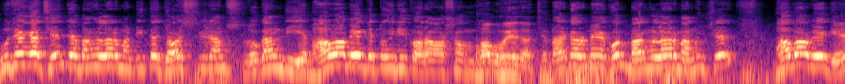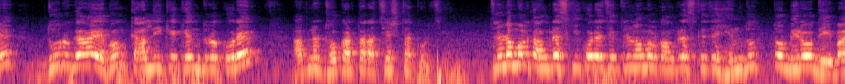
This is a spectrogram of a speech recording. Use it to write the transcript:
বুঝে গেছেন যে বাংলার মাটিতে জয় শ্রীরাম স্লোগান দিয়ে ভাবাবেগ তৈরি করা অসম্ভব হয়ে যাচ্ছে। তার কারণে এখন বাংলার মানুষের ভাবাবেগে দুর্গা এবং কালীকে কেন্দ্র করে আপনার ঢোকার তারা চেষ্টা করছে। তৃণমূল কংগ্রেস কি করেছে? তৃণমূল কংগ্রেসকে যে হিন্দুত্ব বিরোধী বা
